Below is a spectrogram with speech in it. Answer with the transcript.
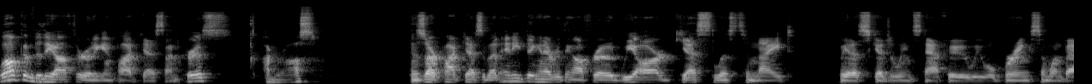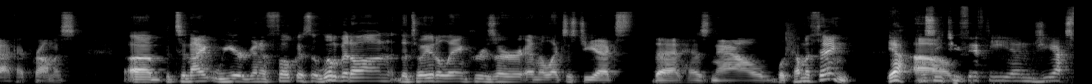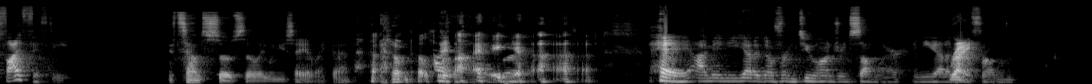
Welcome to the Off the Road Again podcast. I'm Chris. I'm Ross. This is our podcast about anything and everything off road. We are guestless tonight. We had a scheduling snafu. We will bring someone back, I promise. Um, but tonight we are going to focus a little bit on the Toyota Land Cruiser and the Lexus GX that has now become a thing. Yeah, Um, LC250 and GX 550. It sounds so silly when you say it like that. I don't know I know, why. but- Yeah. Hey, I mean, you got to go from 200 somewhere, and you got to go Right. from.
